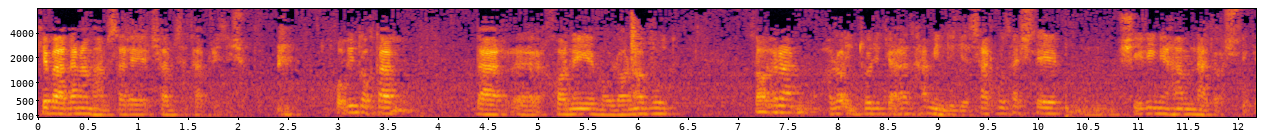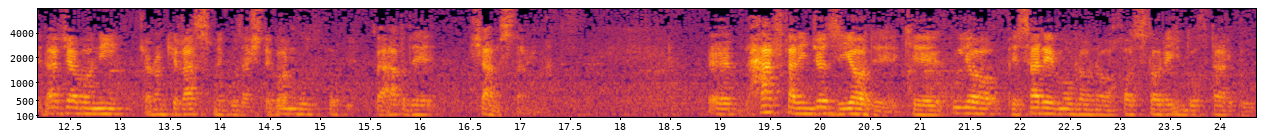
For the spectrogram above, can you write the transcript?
که بعدا هم همسر شمس تبریزی شد. خب این دختر در خانه مولانا بود. ظاهرا حالا اینطوری که از همین دیگه سرگذشت شیرینی هم نداشته که در جوانی چنان که رسم گذشتگان بود خب به عقد شمس در حرف در اینجا زیاده که گویا پسر مولانا خواستار این دختر بود.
